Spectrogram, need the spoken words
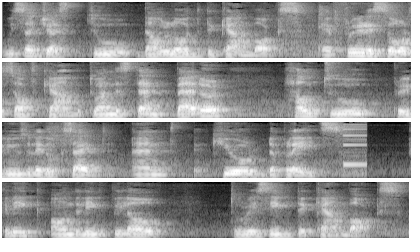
we suggest to download the CAMbox, a free resource of CAM to understand better how to produce lead oxide and cure the plates. Click on the link below to receive the CAM box.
